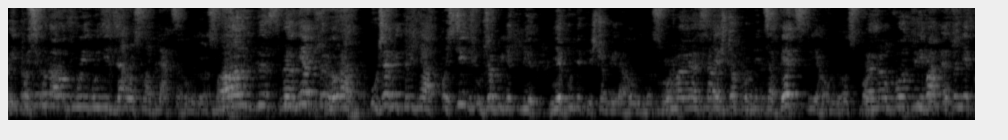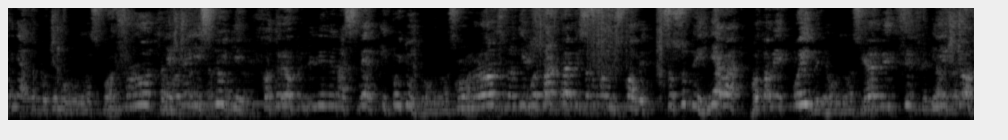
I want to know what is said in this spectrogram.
И посему народу моему нельзя расслабляться, говорит Господь. И некоторые говорят, уже мы три дня отпустились, уже будет мир. Не будет еще мира, говорит Господь. Еще пробиться бедствие, говорит Господь. И вам это непонятно, почему, говорит Господь. Еще есть люди, которые определены на смерть и пойдут, говорит Господь. І бо так написано в моєму слові, що суди гнева готові к погибелі, Господь. И еще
